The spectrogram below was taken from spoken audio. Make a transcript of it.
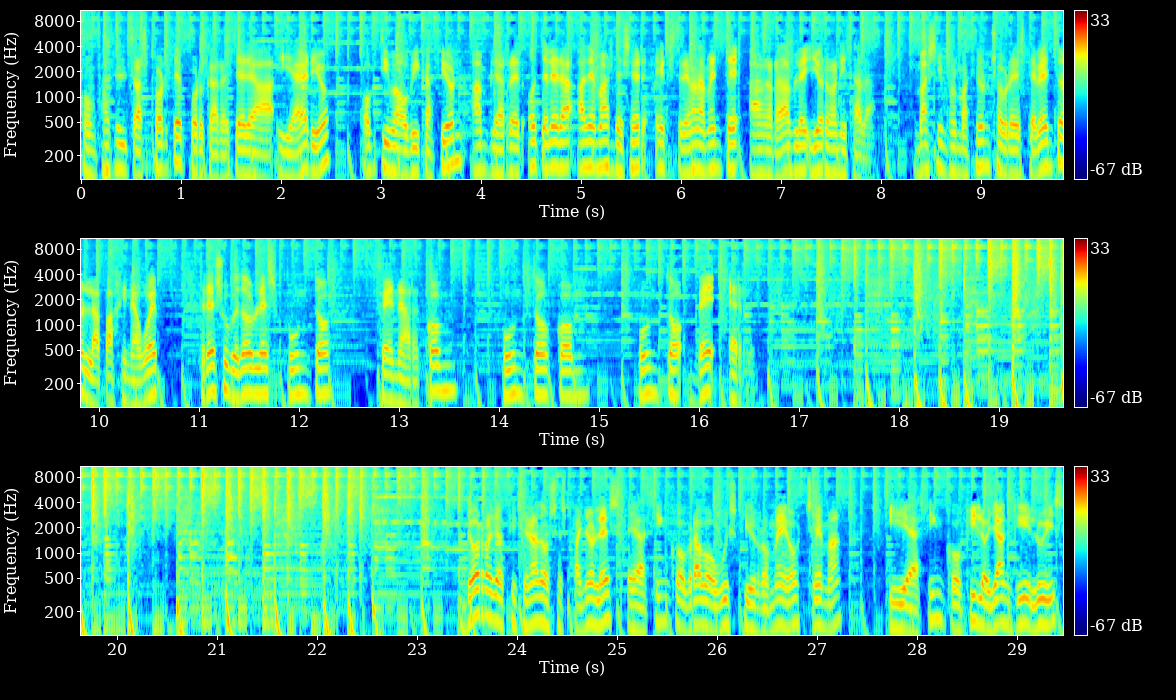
con fácil transporte por carretera y aéreo, óptima ubicación, amplia red hotelera, además de ser extremadamente agradable y organizada. Más información sobre este evento en la página web www.fenarcom.com.br. Dos radioaficionados españoles, EA5 Bravo Whisky Romeo, Chema, y EA5 Kilo Yankee, Luis,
